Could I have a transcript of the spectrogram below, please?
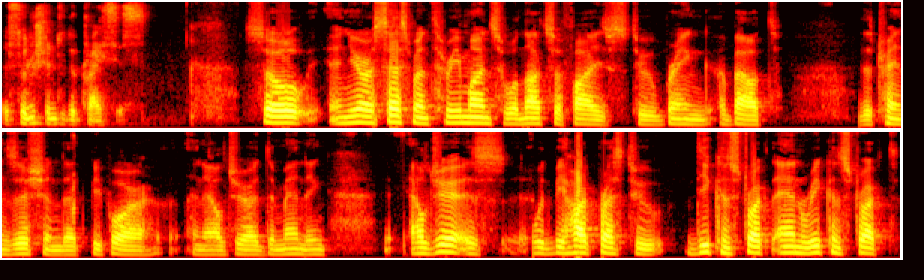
a solution to the crisis. So, in your assessment, three months will not suffice to bring about the transition that people are in Algeria demanding. Algeria is, would be hard pressed to deconstruct and reconstruct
